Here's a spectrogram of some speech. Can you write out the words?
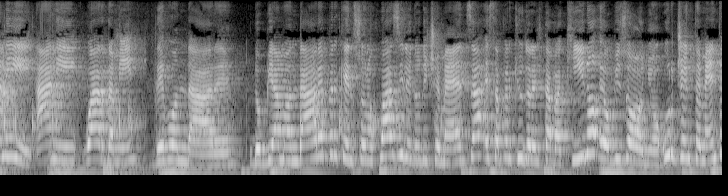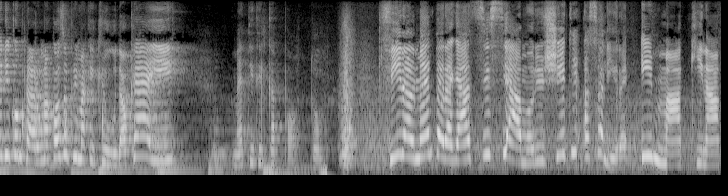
Ani, Ani, guardami. Devo andare. Dobbiamo andare perché sono quasi le 12 e mezza e sta per chiudere il tabacchino e ho bisogno urgentemente di comprare una cosa prima che chiuda, ok? Mettiti il cappotto. Finalmente ragazzi siamo riusciti a salire in macchina.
